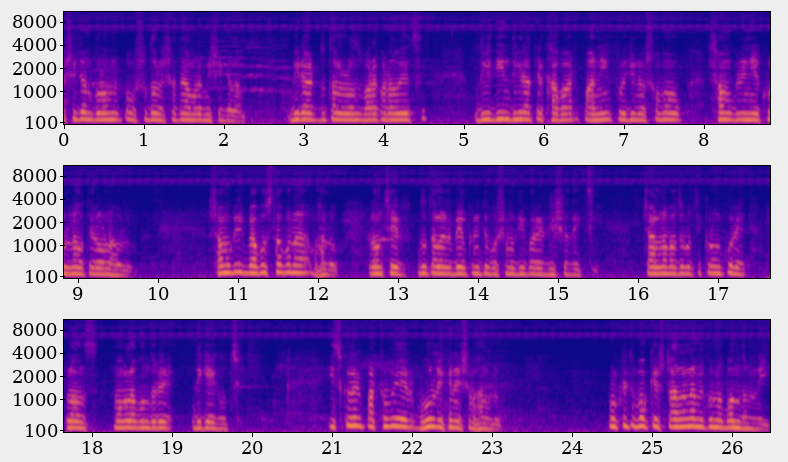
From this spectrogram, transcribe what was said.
আশি জন ভ্রমণ দলের সাথে আমরা মিশে গেলাম। বিরাট দোতলা লঞ্চ ভাড়া করা হয়েছে। দুই দিন, দুই রাতের খাবার, পানি, প্রয়োজনীয় সম, সামগ্রী নিয়ে খুলনা হতে রওনা হলো। সামগ্রিক ব্যবস্থাপনা ভালো। লঞ্চের দোতলার বেলকনিতে বসে নদী পাড়ের দৃশ্য দেখছি। চালনা বাজার অতিক্রম করে লঞ্চ মংলা বন্দরের দিকে এগোচ্ছে। স্কুলের পাঠ্য বইয়ের ভুল এখানে এসে ভাঙল। প্রকৃতপক্ষে চালনা নামে কোনো বন্ধন নেই।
